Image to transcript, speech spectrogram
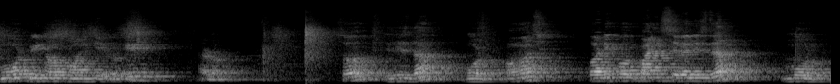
mode we have found here okay I don't know so this is the mode. How much? 44.7 is the mode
